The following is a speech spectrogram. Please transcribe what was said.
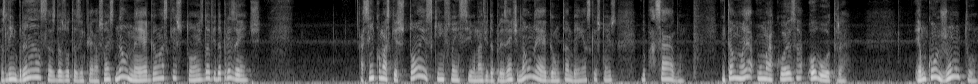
as lembranças das outras encarnações não negam as questões da vida presente. Assim como as questões que influenciam na vida presente não negam também as questões do passado. Então não é uma coisa ou outra. É um conjunto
